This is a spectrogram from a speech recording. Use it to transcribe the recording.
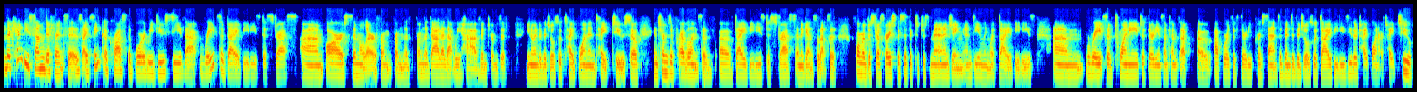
There can be some differences. I think across the board, we do see that rates of diabetes distress um, are similar from, from, the, from the data that we have in terms of you know individuals with type 1 and type 2 so in terms of prevalence of, of diabetes distress and again so that's a form of distress very specific to just managing and dealing with diabetes um, rates of 20 to 30 and sometimes up uh, upwards of 30% of individuals with diabetes either type 1 or type 2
